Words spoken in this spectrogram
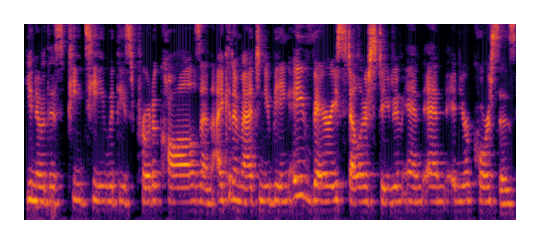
you know, this PT with these protocols? And I can imagine you being a very stellar student and, and in your courses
